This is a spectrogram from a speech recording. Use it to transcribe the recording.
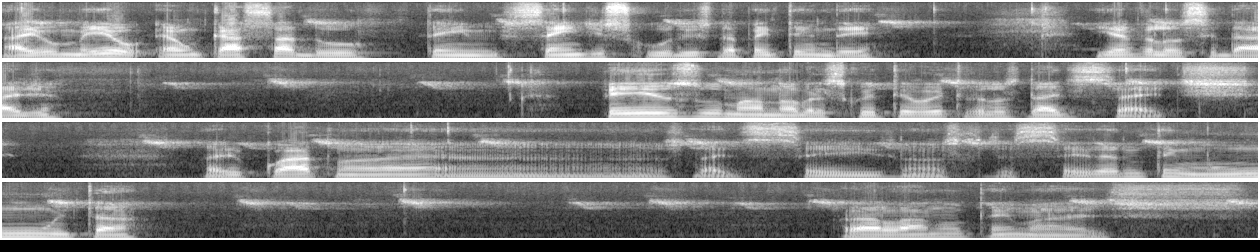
Aí o meu é um caçador tem 100 de escudo, isso dá para entender. E a velocidade? Peso, manobra 58, velocidade 7. Velocidade 4, é... velocidade 6, nossa, 16, aí não tem muita. Pra lá não tem mais.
